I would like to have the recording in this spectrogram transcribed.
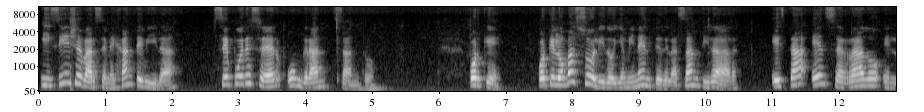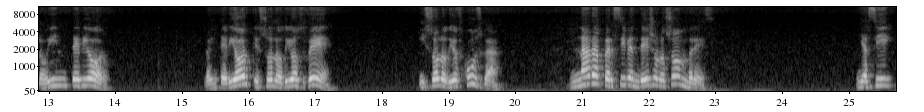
Y sin llevar semejante vida, se puede ser un gran santo. ¿Por qué? Porque lo más sólido y eminente de la santidad está encerrado en lo interior, lo interior que solo Dios ve y solo Dios juzga. Nada perciben de ello los hombres. Y así,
